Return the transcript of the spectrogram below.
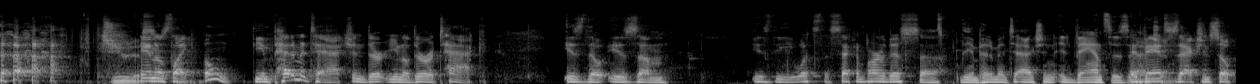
Judas. And I was like, oh, the impediment to action, their you know their attack, is the is um is the what's the second part of this? Uh, the impediment to action advances action. advances action. So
